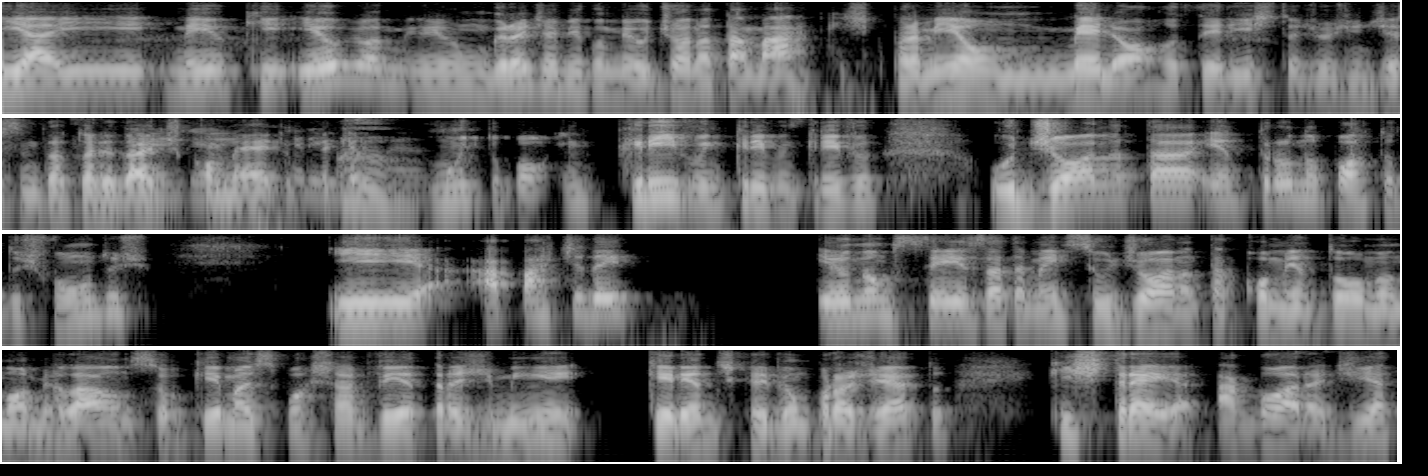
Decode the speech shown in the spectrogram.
e aí meio que eu e um grande amigo meu, Jonathan Marques, que para mim é o melhor roteirista de hoje em dia, assim, da atualidade de é comédia, incrível mesmo. muito bom, incrível, incrível, incrível. O Jonathan entrou no Porta dos Fundos, e a partir daí, eu não sei exatamente se o Jonathan comentou o meu nome lá, ou não sei o quê, mas o Porchat veio atrás de mim querendo escrever um projeto que estreia agora, dia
